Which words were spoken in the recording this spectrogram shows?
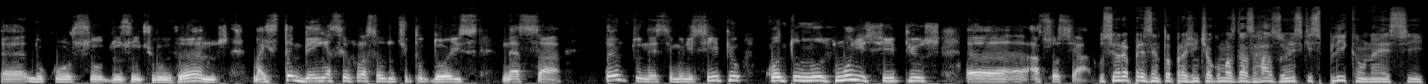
uh, no curso dos últimos anos, mas também a circulação do tipo 2 nessa tanto nesse município quanto nos municípios uh, associados. O senhor apresentou para a gente algumas das razões que explicam né, esse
